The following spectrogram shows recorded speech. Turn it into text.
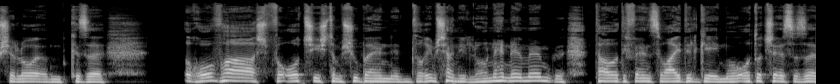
שלו הם כזה רוב ההשוואות שהשתמשו בהן דברים שאני לא נהנה מהם tower defense או idle game או auto chess זה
